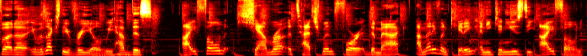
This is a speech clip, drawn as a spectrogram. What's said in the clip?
but uh, it was actually real. We have this iPhone camera attachment for the Mac. I'm not even kidding, and you can use the iPhone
